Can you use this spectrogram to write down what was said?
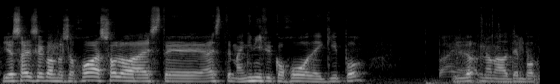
Y ya sabéis que cuando se juega solo a este, a este magnífico juego de equipo no me ha dado tiempo.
